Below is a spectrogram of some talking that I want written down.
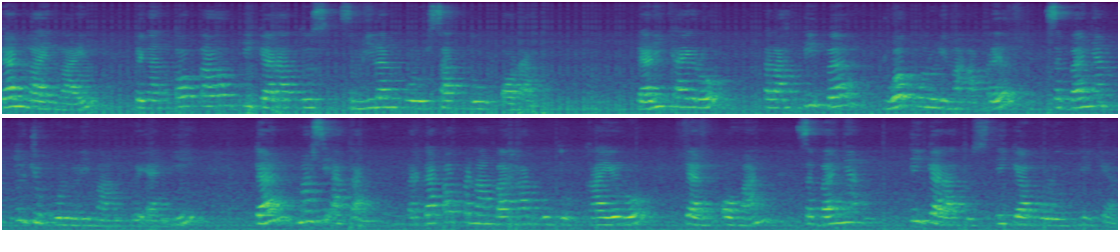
dan lain-lain dengan total 391 orang. Dari Kairo telah tiba 25 April sebanyak 75 WNI dan masih akan terdapat penambahan untuk Kairo dan Oman sebanyak 333.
